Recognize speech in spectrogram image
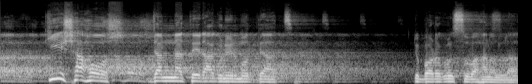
কি সাহস জান্নাতের আগুনের মধ্যে আছে? একটু বড় কোন সুবাহান আল্লাহ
